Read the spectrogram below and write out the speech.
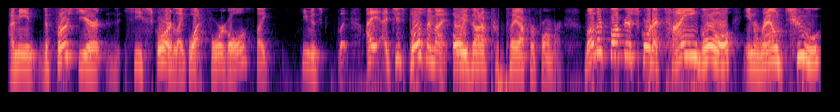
I mean, the first year he scored like what, 4 goals? Like he was like I it just blows my mind. Oh, he's not a p- playoff performer. Motherfucker scored a tying goal in round 2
